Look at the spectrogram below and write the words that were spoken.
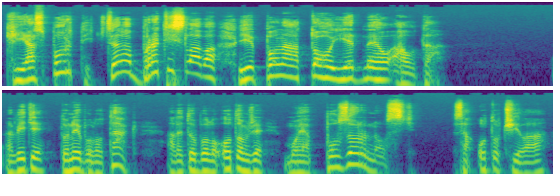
Kia Sportage. Celá Bratislava je plná toho jedného auta. A viete, to nebolo tak, ale to bolo o tom, že moja pozornosť sa otočila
